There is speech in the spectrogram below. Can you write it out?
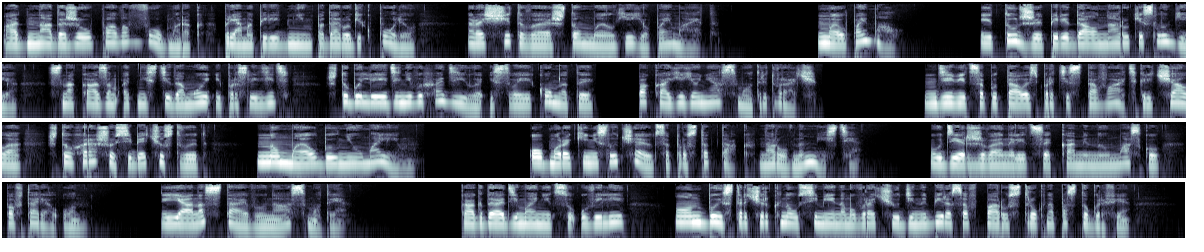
Одна даже упала в обморок прямо перед ним по дороге к полю, рассчитывая, что Мэл ее поймает. Мэл поймал и тут же передал на руки слуге с наказом отнести домой и проследить, чтобы леди не выходила из своей комнаты, пока ее не осмотрит врач. Девица пыталась протестовать, кричала, что хорошо себя чувствует, но Мел был неумолим. Обмороки не случаются просто так, на ровном месте. Удерживая на лице каменную маску, повторял он. «Я настаиваю на осмотре». Когда демоницу увели, он быстро черкнул семейному врачу Дина Биросов пару строк на постографе,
